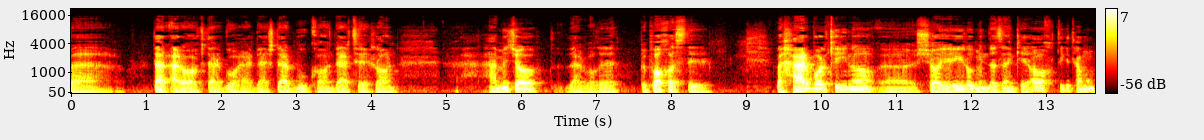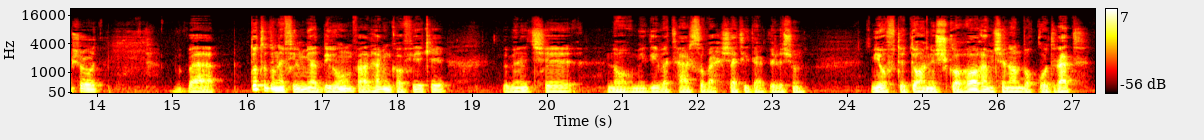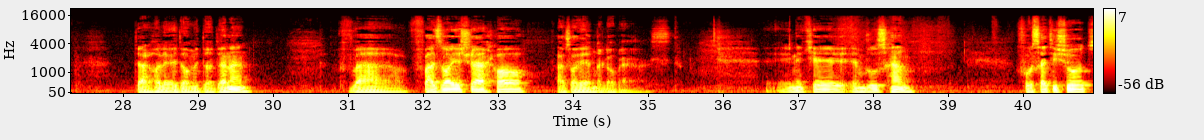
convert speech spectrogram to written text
و در عراق در گوهردشت در بوکان در تهران همه جا در واقع به پا خواسته. و هر بار که اینا شایعی رو میندازن که آخ دیگه تموم شد. و دو تا دونه فیلم میاد بیرون فقط همین کافیه که ببینید چه ناامیدی و ترس و وحشتی در دلشون میفته. دانشگاه ها همچنان با قدرت در حال ادامه دادنن و فضای شهرها فضای انقلاب است. اینه که امروز هم فرصتی شد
